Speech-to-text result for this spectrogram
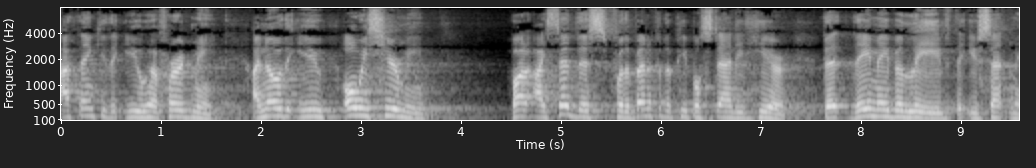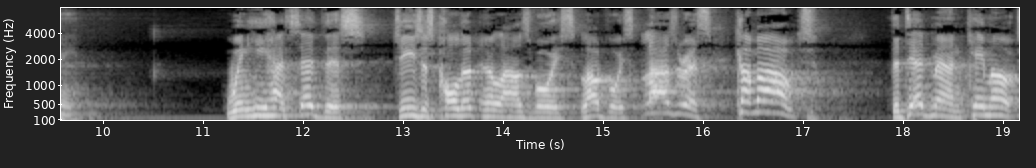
I thank you that you have heard me. I know that you always hear me, but I said this for the benefit of the people standing here, that they may believe that you sent me. When he had said this, Jesus called out in a loud voice, loud voice, Lazarus, come out! The dead man came out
